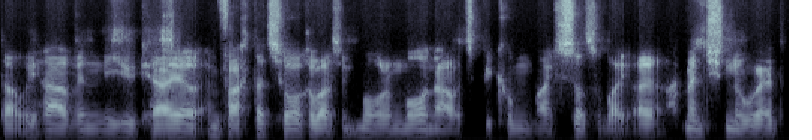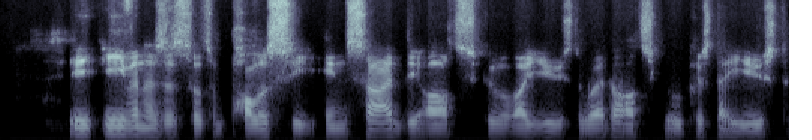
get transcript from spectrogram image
that we have in the UK. In fact, I talk about it more and more now. It's become my sort of like I mentioned the word. Even as a sort of policy inside the art school, I use the word art school because they used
